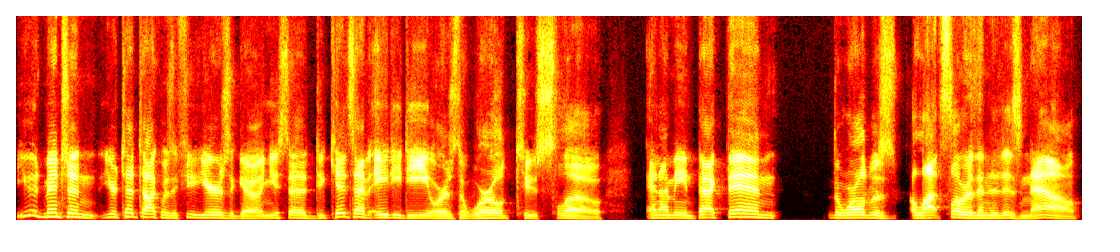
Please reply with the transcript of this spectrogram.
You had mentioned your TED talk was a few years ago, and you said, Do kids have ADD or is the world too slow? And I mean, back then, the world was a lot slower than it is now.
